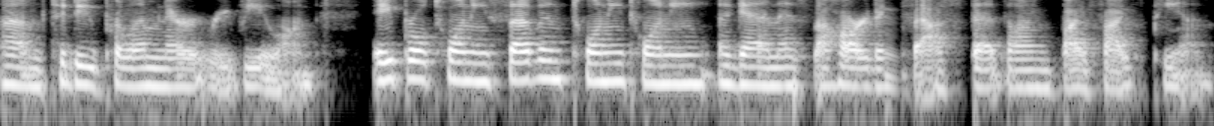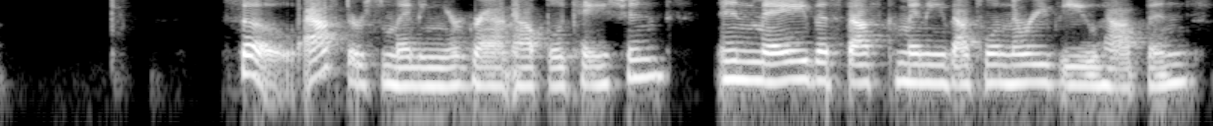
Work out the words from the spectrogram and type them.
um, to do preliminary review on. April 27th, 2020, again, is the hard and fast deadline by 5 p.m. So after submitting your grant application, in May, the staff committee, that's when the review happens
